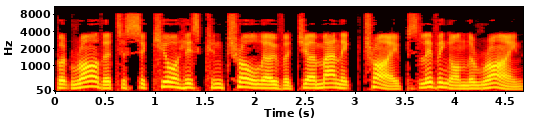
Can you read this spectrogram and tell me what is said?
but rather to secure his control over Germanic tribes living on the Rhine.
